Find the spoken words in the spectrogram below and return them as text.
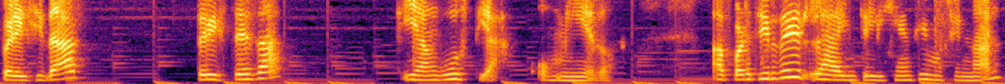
felicidad, tristeza y angustia o miedo. A partir de la inteligencia emocional,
